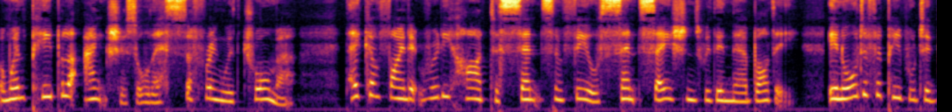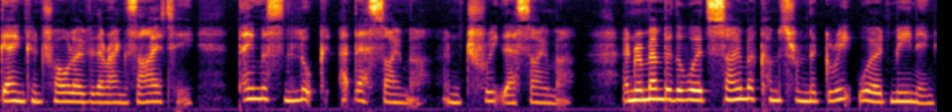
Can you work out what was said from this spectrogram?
And when people are anxious or they're suffering with trauma, they can find it really hard to sense and feel sensations within their body. In order for people to gain control over their anxiety, they must look at their soma and treat their soma. And remember, the word soma comes from the Greek word meaning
